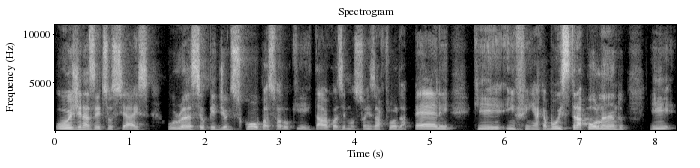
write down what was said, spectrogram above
Hoje, nas redes sociais, o Russell pediu desculpas, falou que estava com as emoções à flor da pele, que, enfim, acabou extrapolando e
